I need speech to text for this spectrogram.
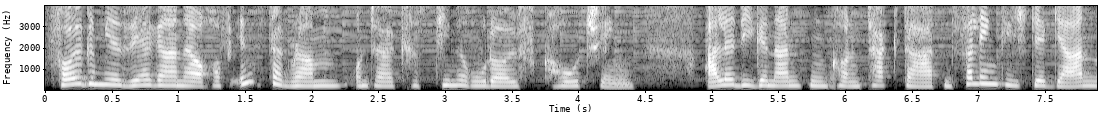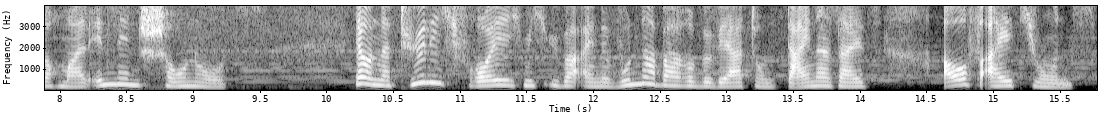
Folge mir sehr gerne auch auf Instagram unter Christine Rudolph Coaching. Alle die genannten Kontaktdaten verlinke ich dir gern nochmal in den Show Notes. Ja, und natürlich freue ich mich über eine wunderbare Bewertung deinerseits auf iTunes.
